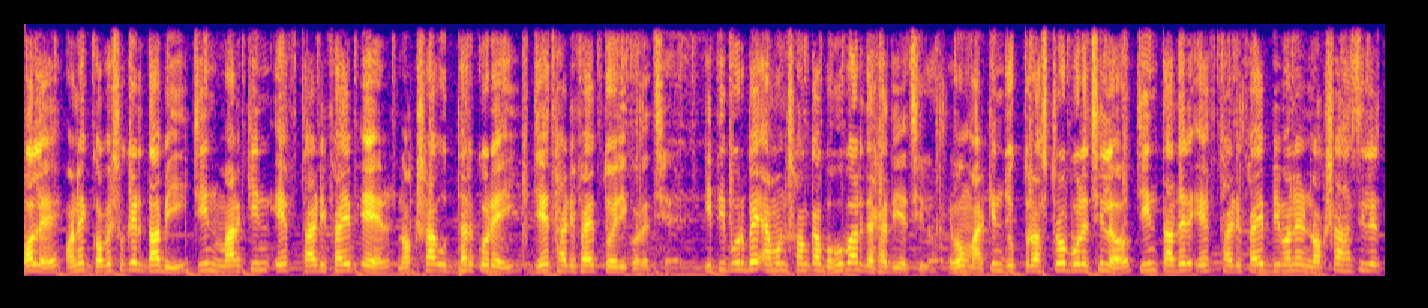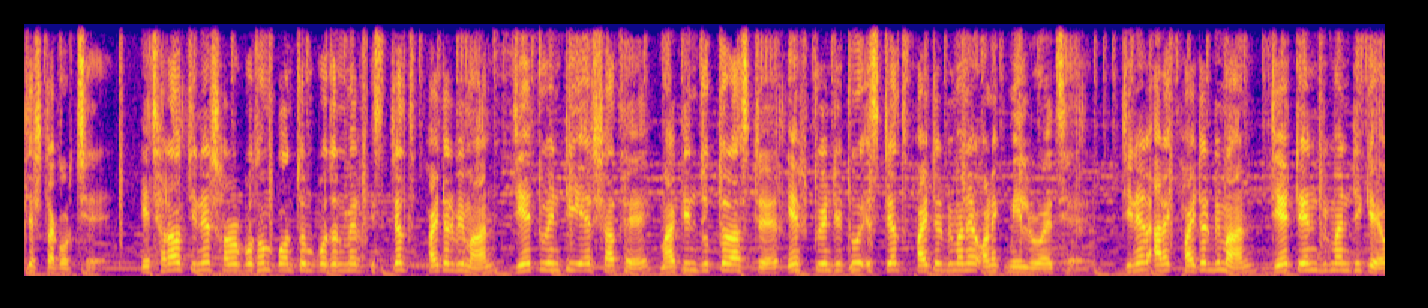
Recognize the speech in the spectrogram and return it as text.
ফলে অনেক গবেষকের দাবি চীন মার্কিন এফ থার্টি ফাইভ এর নকশা উদ্ধার করেই জে থার্টি ফাইভ তৈরি করেছে। ইতিপূর্বে এমন সংখ্যা বহুবার দেখা দিয়েছিল এবং মার্কিন যুক্তরাষ্ট্রও বলেছিল চীন তাদের এফ থার্টি ফাইভ বিমানের নকশা হাসিলের চেষ্টা করছে। এছাড়াও চীনের সর্বপ্রথম পঞ্চম প্রজন্মের স্টেলথ ফাইটার বিমান জে টোয়েন্টি এর সাথে মার্কিন যুক্তরাষ্ট্রের F twenty two stealth fighter বিমানের অনেক মিল রয়েছে। চীনের আরেক ফাইটার বিমান জে টেন বিমানটিকেও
